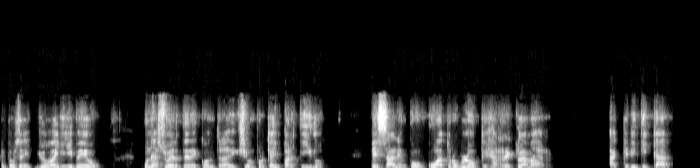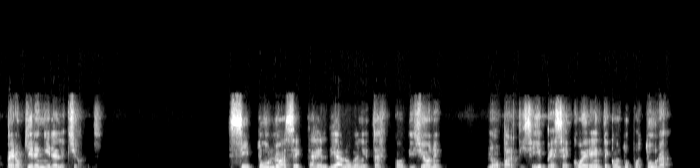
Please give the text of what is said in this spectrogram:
Entonces yo ahí veo una suerte de contradicción, porque hay partidos que salen con cuatro bloques a reclamar, a criticar, pero quieren ir a elecciones. Si tú no aceptas el diálogo en estas condiciones, no participe, sé coherente con tu postura,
